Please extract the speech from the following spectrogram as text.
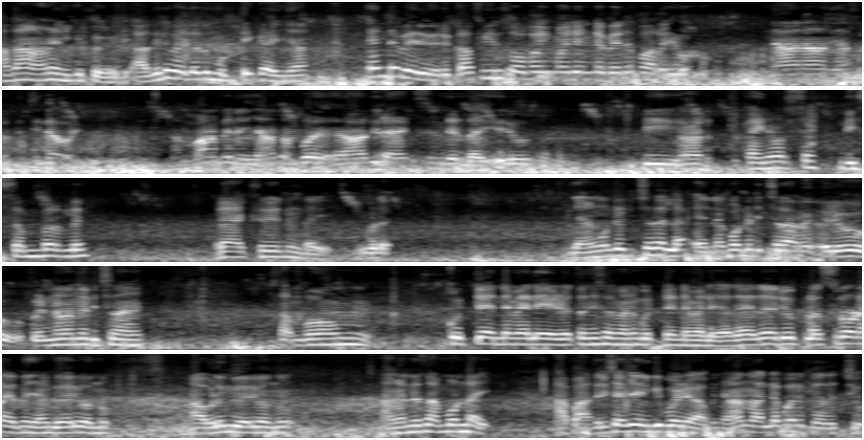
അതാണ് എനിക്ക് പേടി. അതിൽ വല്ലത് മുട്ടിക്കഴിഞ്ഞാൽ എന്റെ പേര് വരും. കഫീൽ സ്വാഭാവികമായിട്ട് എന്റെ പേര് പറയുള്ളൂ. ഞാനാണ് ഞാൻ ശ്രദ്ധിച്ചില്ല വഴി സംഭവം തന്നെ ഞാൻ സംഭവം ആദ്യം ഒരു ആക്സിഡന്റ് ഉണ്ടായി. ഒരു ഈ അടുത്ത കഴിഞ്ഞ വർഷം ഡിസംബറിൽ ഒരു ആക്സിഡന്റ് ഉണ്ടായി ഇവിടെ. ഞാൻ കൊണ്ട് ഇടിച്ചതല്ല എന്നെ കൊണ്ട് ഇടിച്ചതാണ്. ഒരു പെണ്ണ് വന്ന് ഇടിച്ചതാണ്. സംഭവം കുറ്റ എന്റെ മേലെ എഴുപത്തഞ്ച് ശതമാനം കുറ്റ എന്റെ മേലെ. അതായത് ഒരു പ്ലസ് റോഡായിരുന്നു ഞാൻ കയറി വന്നു. അവളും കയറി വന്നു. അങ്ങനെ സംഭവം ഉണ്ടായി. അപ്പോൾ അതിനുശേഷം എനിക്ക് പോയി ഞാൻ നല്ലപോലെ കതച്ചു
